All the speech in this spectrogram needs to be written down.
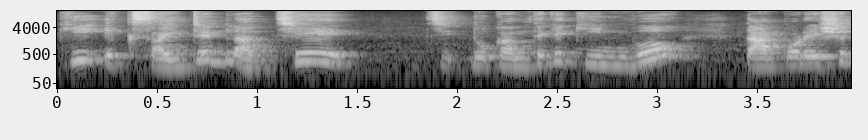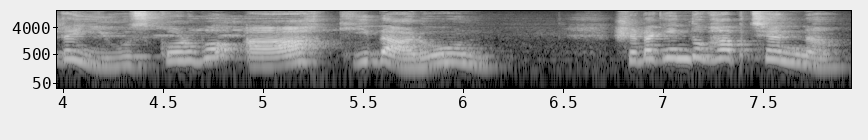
কি এক্সাইটেড লাগছে। দোকান থেকে কিনবো, তারপরে সেটা ইউজ করব। আহ, কি দারুণ। সেটা কিন্তু ভাবছেন না।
